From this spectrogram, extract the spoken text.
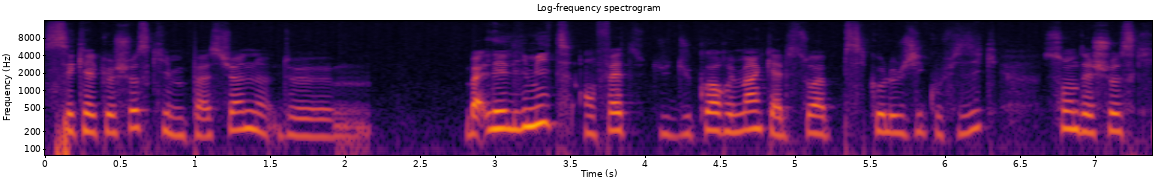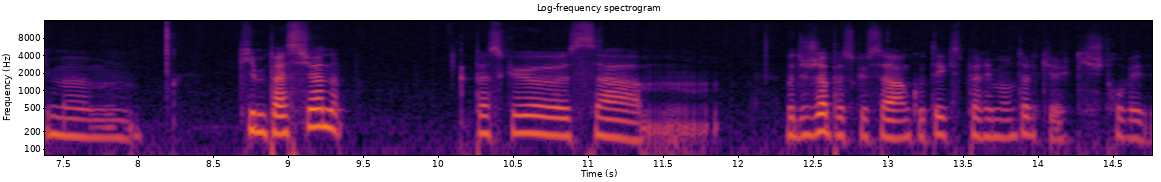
c'est quelque chose qui me passionne de... Bah, les limites en fait du, corps humain, qu'elles soient psychologiques ou physiques, sont des choses qui me, qui me passionnent parce que ça... Bah, déjà parce que ça a un côté expérimental qui, je trouve est,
